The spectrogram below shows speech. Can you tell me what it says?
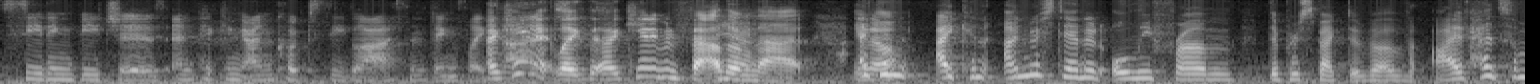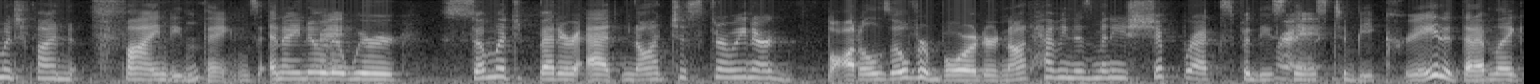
seeding beaches and picking uncooked sea glass and things like I that. I can't like I can't even fathom yeah. that. I know? can I can understand it only from the perspective of I've had so much fun finding mm-hmm. things and I know right. that we're so much better at not just throwing our bottles overboard or not having as many shipwrecks for these right. things to be created that I'm like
